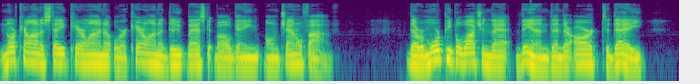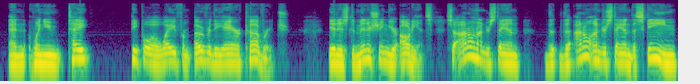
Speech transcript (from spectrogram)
North Carolina State, Carolina, or a Carolina Duke basketball game on Channel 5. There were more people watching that then than there are today. And when you take people away from over the air coverage, it is diminishing your audience. So I don't understand the, the I don't understand the scheme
